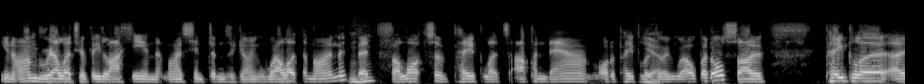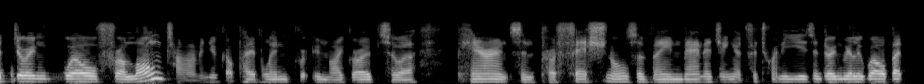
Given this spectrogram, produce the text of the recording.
you know I'm relatively lucky in that my symptoms are going well at the moment. But for lots of people, it's up and down. A lot of people Yeah. are doing well, but also people are, are doing well for a long time. And you've got people in in my groups who are parents and professionals have been managing it for 20 years and doing really well, but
